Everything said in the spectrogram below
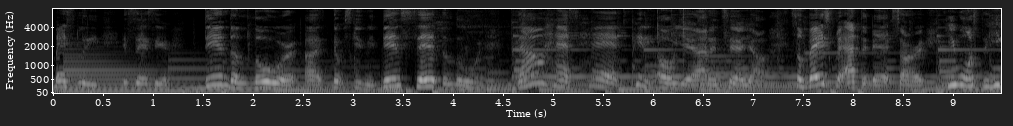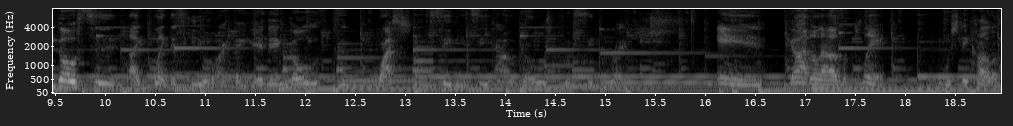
basically, it says here, then the Lord, uh, no, excuse me, then said the Lord, Thou hast had pity. Oh yeah, I didn't tell y'all. So basically, after that, sorry, he wants to. He goes to like like this hill, I think, and then goes to watch the city and see how it goes for the city, right? And God allows a plant, which they call a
